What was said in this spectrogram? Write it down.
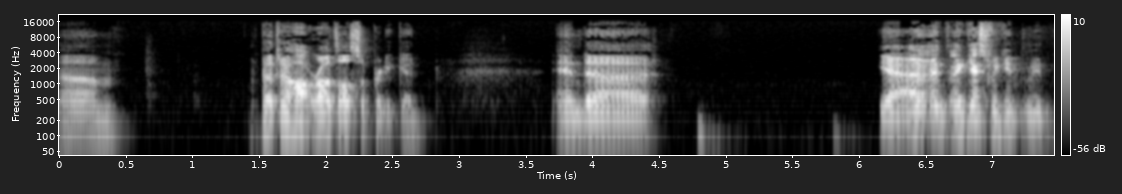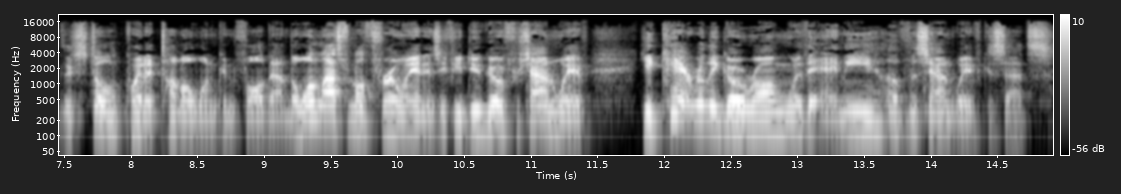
Um, but uh, Hot Rod's also pretty good. And uh yeah, I, I guess we could. We, there's still quite a tunnel one can fall down. The one last one I'll throw in is if you do go for Soundwave, you can't really go wrong with any of the Soundwave cassettes.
